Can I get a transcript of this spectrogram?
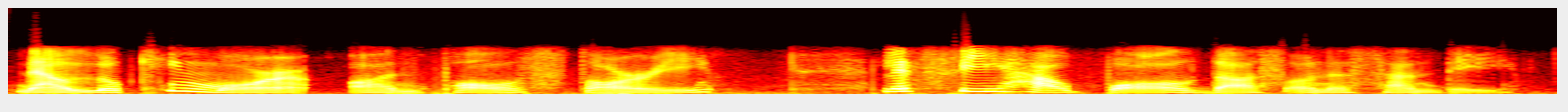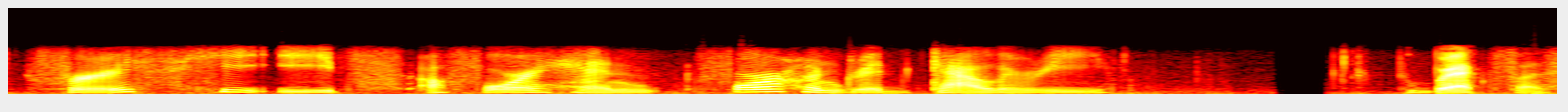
Now, looking more on Paul's story, let's see how Paul does on a Sunday. First, he eats a 400 calorie breakfast.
